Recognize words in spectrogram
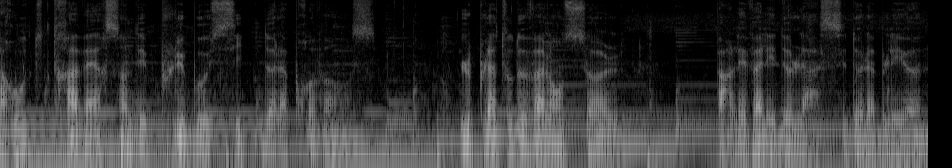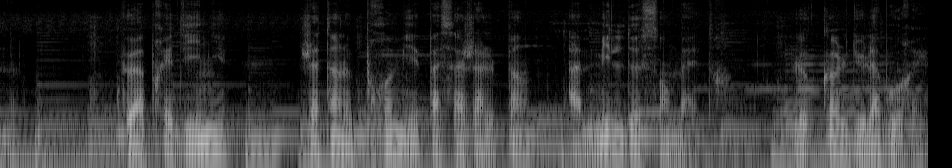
La route traverse un des plus beaux sites de la Provence, le plateau de Valensole, par les vallées de Las et de la Bléone. Peu après Digne, j'atteins le premier passage alpin à 1200 mètres, le col du Labouret.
